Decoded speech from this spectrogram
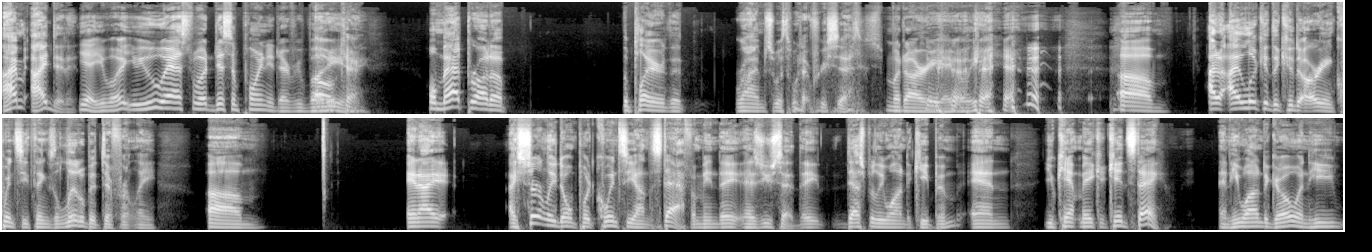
I'm. I did it. yeah, you? You asked what disappointed everybody. Oh, okay. Well, Matt brought up the player that rhymes with whatever he said. Smadari, I believe. um, I, I look at the Kadary and Quincy things a little bit differently, um, and I I certainly don't put Quincy on the staff. I mean, they as you said, they desperately wanted to keep him, and you can't make a kid stay, and he wanted to go, and he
